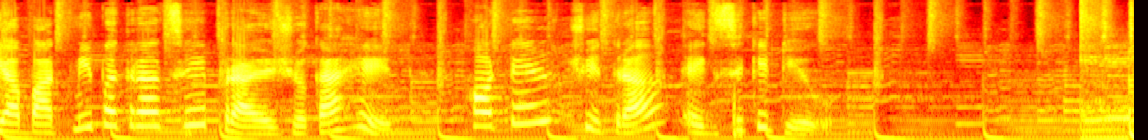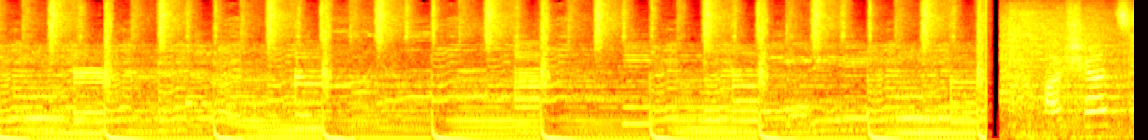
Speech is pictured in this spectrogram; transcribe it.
या बातमीपत्राचे प्रायोजक आहेत हॉटेल चित्रा एक्झिक्युटिव्ह. अशाच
